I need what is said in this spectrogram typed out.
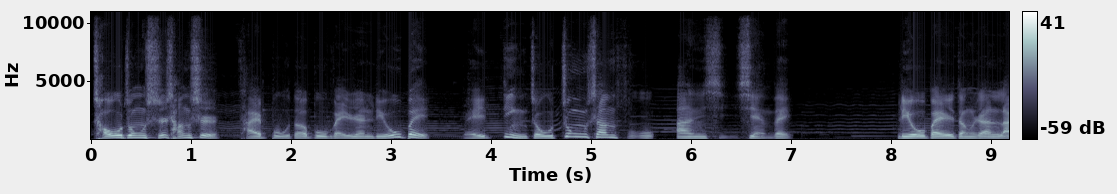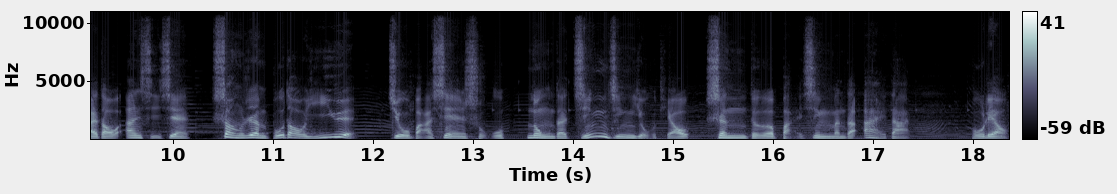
朝中时常事，才不得不委任刘备为定州中山府安喜县尉。刘备等人来到安喜县，上任不到一月。就把县署弄得井井有条，深得百姓们的爱戴。不料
